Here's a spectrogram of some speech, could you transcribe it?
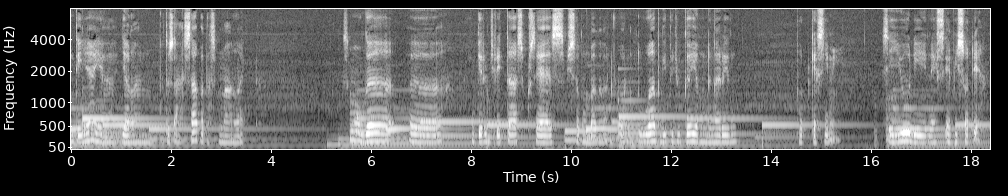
Intinya ya jangan putus asa patah semangat. Semoga uh, kirim cerita sukses bisa membanggakan ke orang tua begitu juga yang dengerin podcast ini. See you di next episode ya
